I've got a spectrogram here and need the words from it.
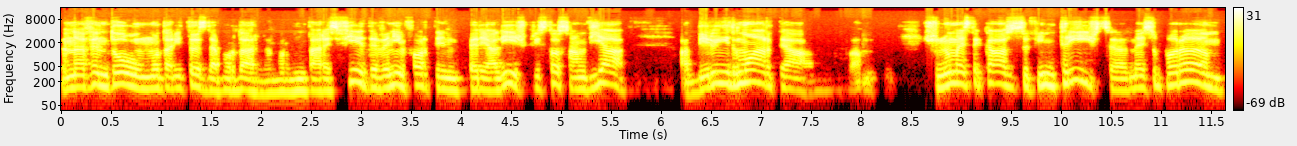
noi avem două modalități de abordare la mormântare. Fie devenim foarte imperialiști, Hristos a înviat, a biruit moartea, și nu mai este cazul să fim triști, să ne supărăm,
